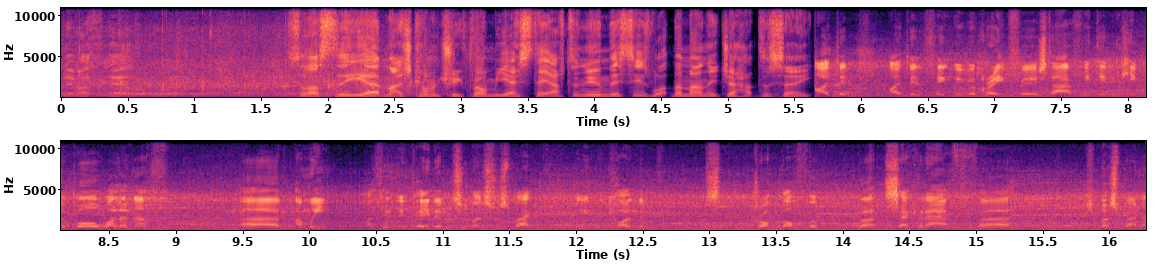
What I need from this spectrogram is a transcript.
Plymouth nil. So that's the uh, match commentary from yesterday afternoon. This is what the manager had to say. I didn't. I didn't think we were great first half. We didn't keep the ball well enough, um, and we. I think we paid them too much respect. We, we kind of dropped off them. But second half uh, was much better.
